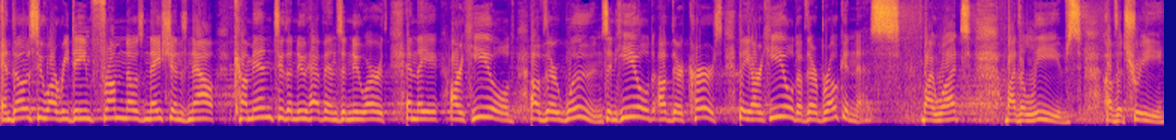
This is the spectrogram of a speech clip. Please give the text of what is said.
And those who are redeemed from those nations now come into the new heavens and new earth, and they are healed of their wounds and healed of their curse. They are healed of their brokenness. By what? By the leaves of the tree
